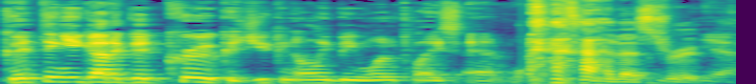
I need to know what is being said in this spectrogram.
good thing you got a good crew because you can only be one place at once. That's true. Yeah.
